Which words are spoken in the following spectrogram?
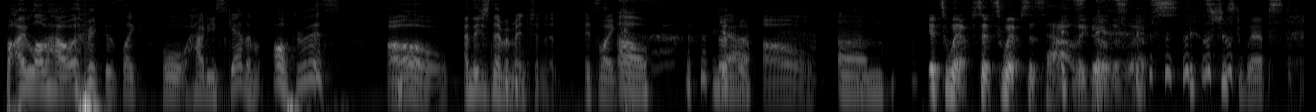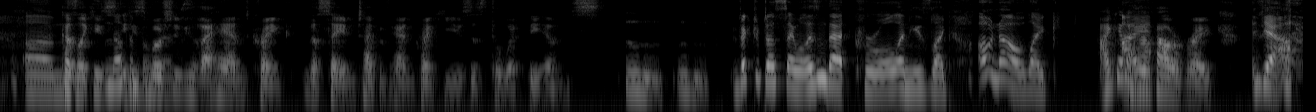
But I love how Victor's like, "Oh, how do you scare them? Oh, through this. Oh, and they just never mention it. It's like, Oh, yeah. oh, Um, It's whips. It's whips. Is how they do it with whips. it's, it's just whips. Um, Because like he's he's motioning whips. to the hand crank, the same type of hand crank he uses to whip the imps. Mm-hmm, mm-hmm. Victor does say, "Well, isn't that cruel?" And he's like, "Oh no, like, I get a I- half hour break. yeah."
